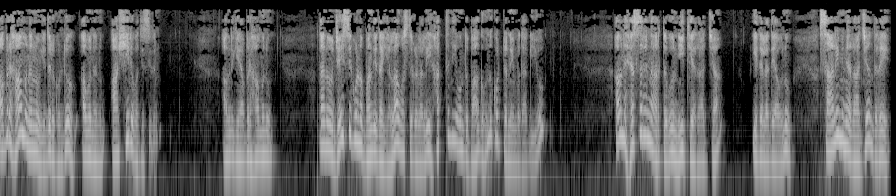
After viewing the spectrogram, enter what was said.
ಅಬ್ರಹಾಮನನ್ನು ಎದುರುಗೊಂಡು ಅವನನ್ನು ಆಶೀರ್ವದಿಸಿದನು. ಅವನಿಗೆ ಅಬ್ರಹಾಮನು, ತಾನು ಜಯಿಸಿಕೊಂಡು ಬಂದಿದ್ದ ಎಲ್ಲಾ ವಸ್ತುಗಳಲ್ಲಿ ಹತ್ತನೆಯ ಒಂದು ಭಾಗವನ್ನು ಕೊಟ್ಟನು ಎಂಬುದಾಗಿಯೂ, ಅವನ ಹೆಸರಿನ ಅರ್ಥವು ನೀತಿಯ ರಾಜ್ಯ. ಇದಲ್ಲದೆ ಅವನು ಸಾಲಿಮಿನ ರಾಜ್ಯ ಅಂದರೆ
